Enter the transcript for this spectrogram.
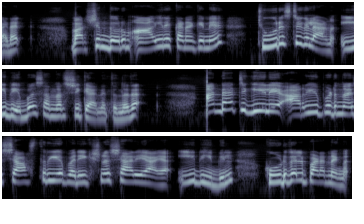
കടൽ. വർഷം തോറും ആയിരക്കണക്കിന് ടൂറിസ്റ്റുകളാണ് ഈ ദ്വീപ് സന്ദർശിക്കാനെത്തുന്നത്. അന്റാർട്ടിക്കയിലെ അറിയപ്പെടുന്ന ശാസ്ത്രീയ പരീക്ഷണശാലയായ ഈ ദ്വീപിൽ കൂടുതൽ പഠനങ്ങൾ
